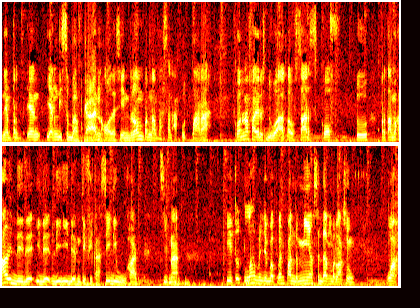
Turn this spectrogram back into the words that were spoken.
yang per, yang yang disebabkan oleh sindrom pernapasan akut parah. Coronavirus 2 atau SARS-CoV-2 pertama kali di, di, di, diidentifikasi di Wuhan, Cina. Itu telah menyebabkan pandemi yang sedang berlangsung. Wah,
